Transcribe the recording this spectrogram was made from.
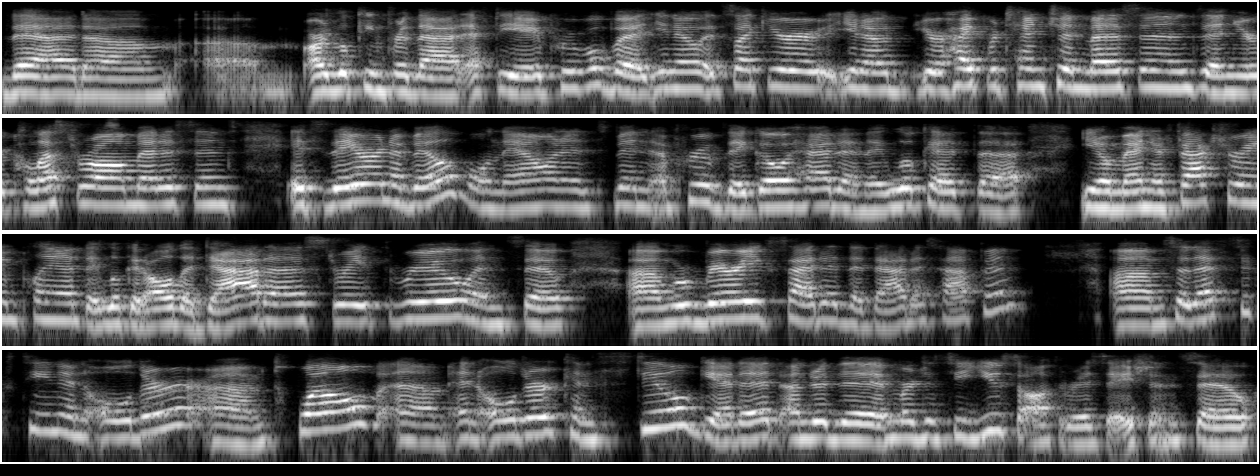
that um, um, are looking for that FDA approval. But you know, it's like your you know your hypertension medicines and your cholesterol medicines. It's there and available now, and it's been approved. They go ahead and they look at the you know manufacturing plant. They look at all the data straight through, and so um, we're very excited that that has happened. Um, so that's 16 and older. Um, 12 um, and older can still get it under the emergency use authorization. So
